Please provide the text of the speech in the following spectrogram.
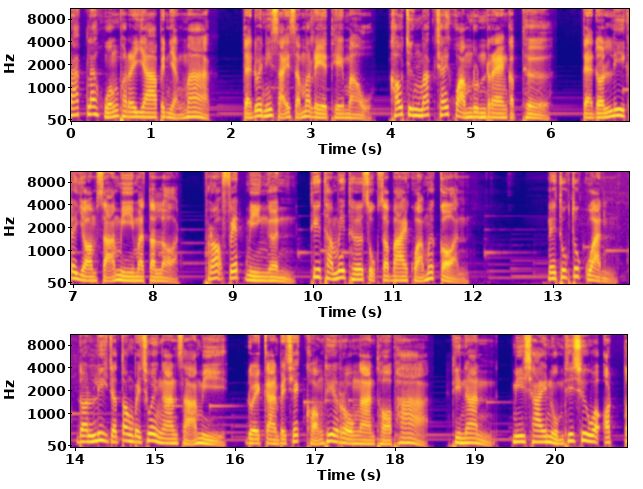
รักและหวงภรรยาเป็นอย่างมาก แต่ด้วยนิสัยสมเรเทเมา เขาจึงมักใช้ความรุนแรงกับเธอ แต่ดอลลี่ก็ยอมสามีมาตลอด เพราะเฟร็ดมีเงินที่ทำให้เธอสุขสบายกว่าเมื่อก่อน ในทุกๆวันดอลลี่จะต้องไปช่วยงานสามี โดยการไปเช็คของที่โรงงานทอผ้า ที่นั่นมีชายหนุ่มที่ชื่อว่าออตโต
